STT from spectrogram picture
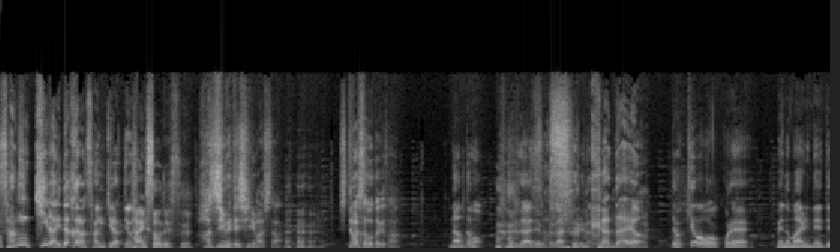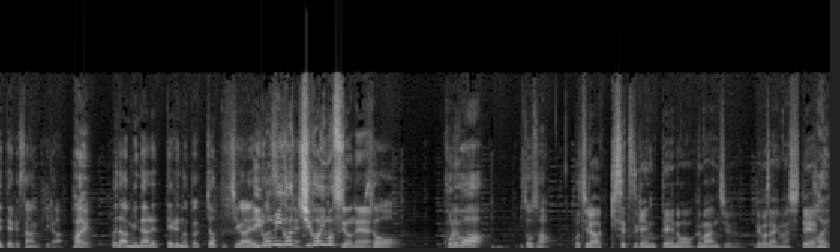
三嫌い？だから三嫌いって言うんですか、はいそうです。初めて知りました。知ってました大竹さん？何度も取材で伺ってるので。がだよ。でも今日これ目の前にね出てる3キラはい。普段見慣れてるのとちょっと違いますよね。色味が違いますよね。そう。これは、伊藤さこちらは季節限定の不満汁でございまして、はい。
